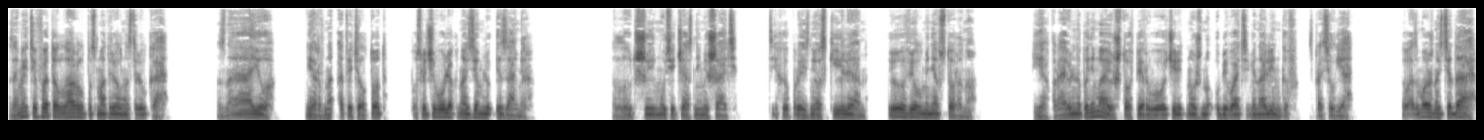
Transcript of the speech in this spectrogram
Заметив это, Ларл посмотрел на стрелка. «Знаю», — нервно ответил тот, после чего лег на землю и замер. «Лучше ему сейчас не мешать», — тихо произнес Киллиан и увел меня в сторону. «Я правильно понимаю, что в первую очередь нужно убивать винолингов?» — спросил я. возможности, да»,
